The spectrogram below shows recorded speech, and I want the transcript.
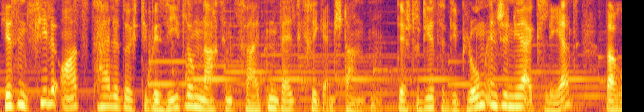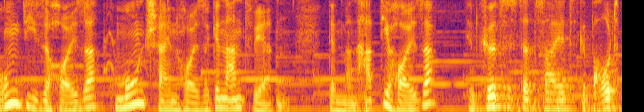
Hier sind viele Ortsteile durch die Besiedlung nach dem Zweiten Weltkrieg entstanden. Der studierte Diplomingenieur erklärt, warum diese Häuser Mondscheinhäuser genannt werden. Denn man hat die Häuser in kürzester Zeit gebaut.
